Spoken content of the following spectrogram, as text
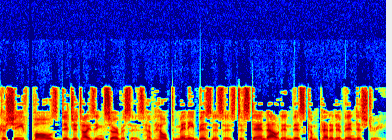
Kashif Paul's digitizing services have helped many businesses to stand out in this competitive industry.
